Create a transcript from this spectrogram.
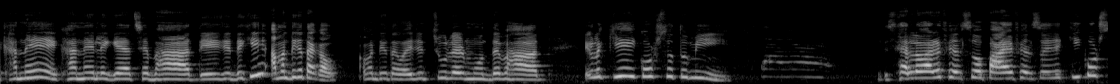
এখানে এখানে লেগে আছে ভাত, এই যে, দেখি, আমার দিকে তাকাও, আমার দিকে তাকাও, এই যে, চুলের মধ্যে ভাত, এগুলো কি করছ তুমি? সালোয়ারে ফেলছো, পায়ে ফেলছো, এই যে, কি করছ?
